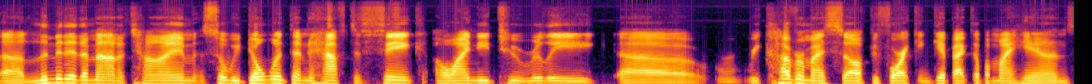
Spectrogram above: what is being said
uh, limited amount of time, so we don't want them to have to think, oh, I need to really uh, recover myself before I can get back up on my hands.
